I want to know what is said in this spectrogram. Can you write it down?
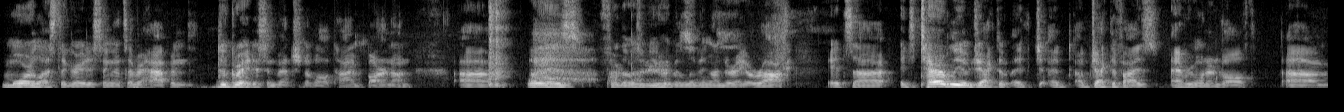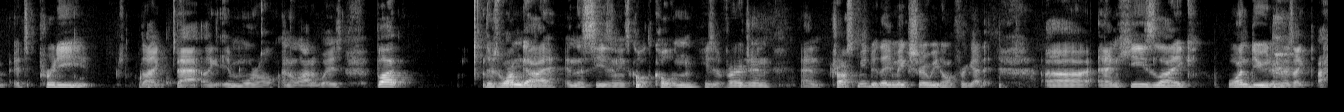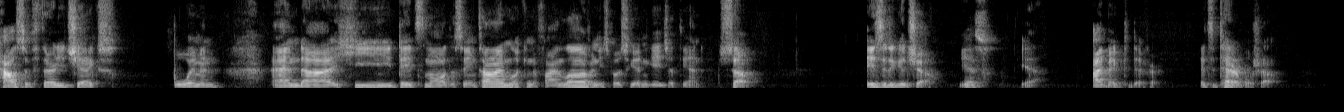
more or less the greatest thing that's ever happened, the greatest invention of all time, bar none. Um, what it is, for those of you who have been living under a rock, it's uh, it's terribly objective. It objectifies everyone involved. Um, it's pretty like bad, like immoral in a lot of ways. But there's one guy in this season. He's called Colton. He's a virgin, and trust me, do they make sure we don't forget it? Uh, and he's like one dude, and there's like a house of thirty chicks, women, and uh, he dates them all at the same time, looking to find love, and he's supposed to get engaged at the end. So, is it a good show? Yes. Yeah. I beg to differ. It's a terrible show.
